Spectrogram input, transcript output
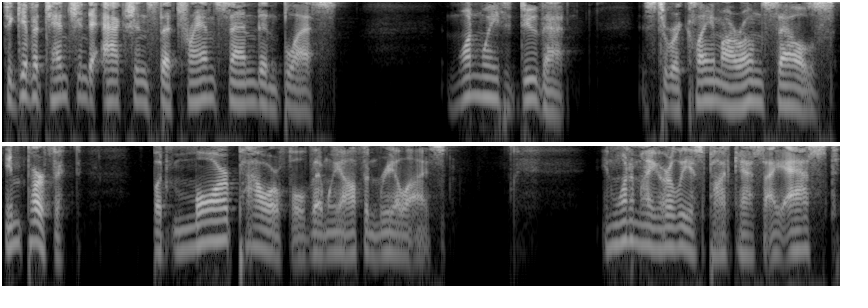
to give attention to actions that transcend and bless. One way to do that is to reclaim our own selves, imperfect, but more powerful than we often realize. In one of my earliest podcasts, I asked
